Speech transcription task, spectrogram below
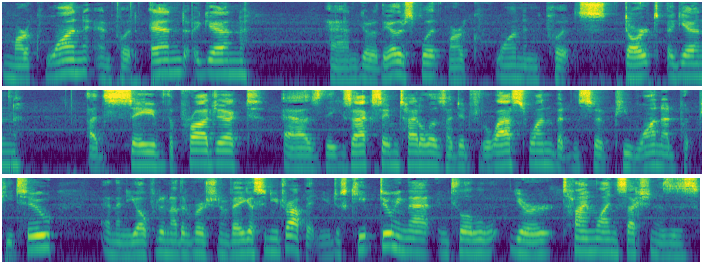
mark 1 and put end again, and go to the other split, mark 1 and put start again. I'd save the project as the exact same title as I did for the last one, but instead of P1, I'd put P2, and then you open another version of Vegas and you drop it. And you just keep doing that until your timeline section is as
